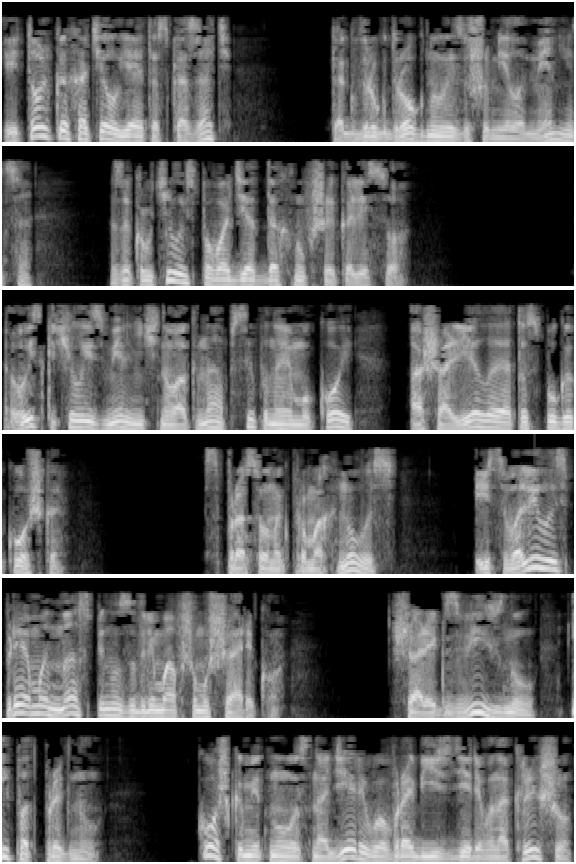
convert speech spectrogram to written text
И только хотел я это сказать, как вдруг дрогнула и зашумела мельница, закрутилось по воде отдохнувшее колесо. Выскочила из мельничного окна, обсыпанная мукой, ошалелая от испуга кошка. С просонок промахнулась и свалилась прямо на спину задремавшему шарику. Шарик взвизгнул и подпрыгнул. Кошка метнулась на дерево, воробьи из дерева на крышу,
